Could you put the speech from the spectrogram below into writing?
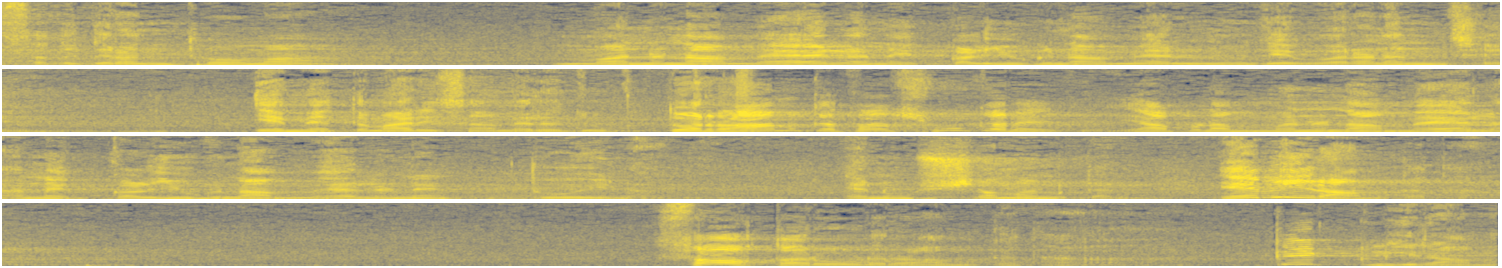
સદગ્રંથોમાં મનના મેલ અને કળિયુગના મેલનું જે વર્ણન છે, એ મેં તમારી સામે રજૂ તો રામકથા શું કરે છે? એ આપણા મનના મેલ અને કળિયુગના મેલને ધોઈ નાખે. એનું શમન કરે. એવી રામકથા. સો કરોડ રામકથા. કેટલી રામ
